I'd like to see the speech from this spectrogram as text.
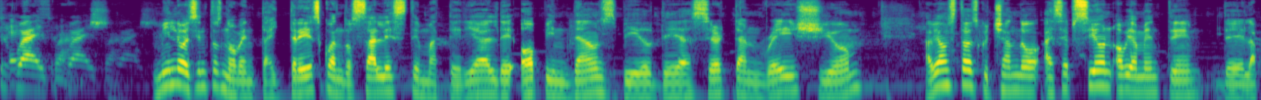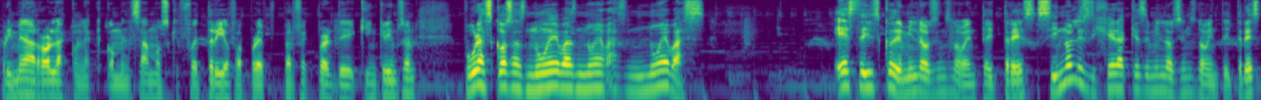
Este es el Wild Branch. 1993 cuando sale este material de Up in Downsville de A Certain Ratio. Habíamos estado escuchando, a excepción obviamente de la primera rola con la que comenzamos, que fue Tree of a Perfect Pair de King Crimson, puras cosas nuevas, nuevas, nuevas. Este disco de 1993, si no les dijera que es de 1993,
